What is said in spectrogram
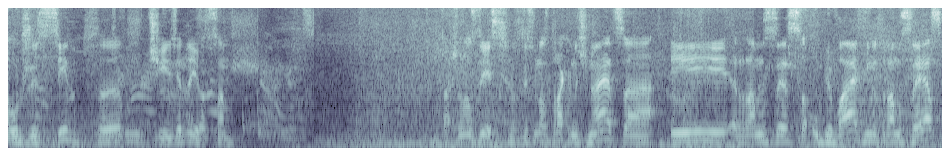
у GC э, Чизи дается. Так что у нас здесь? Здесь у нас драка начинается, и Рамзеса убивает, минус Рамзес,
